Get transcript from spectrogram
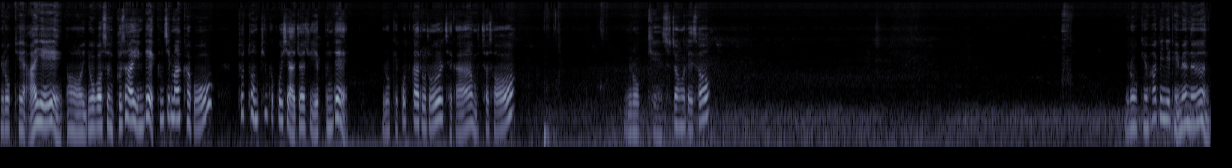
이렇게 아예 어, 요것은 부사인데 큼지막하고 투톤 핑크꽃이 아주 아주 예쁜데 이렇게 꽃가루를 제가 묻혀서 이렇게 수정을 해서 이렇게 확인이 되면은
